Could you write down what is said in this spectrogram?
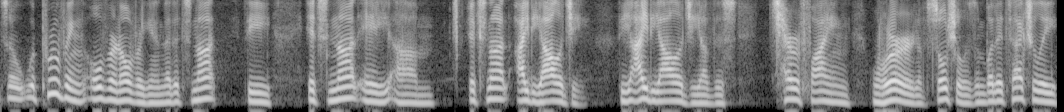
So we're proving over and over again that it's not the it's not a um, it's not ideology. The ideology of this terrifying word of socialism, but it's actually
